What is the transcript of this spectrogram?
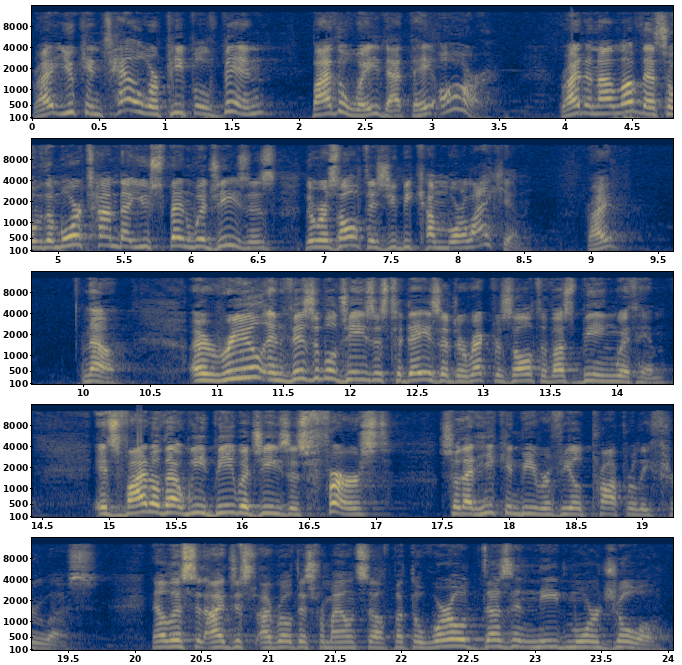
right? You can tell where people have been by the way that they are. Right? And I love that. So the more time that you spend with Jesus, the result is you become more like him. Right? Now, a real invisible Jesus today is a direct result of us being with him. It's vital that we be with Jesus first so that he can be revealed properly through us. Now listen, I just I wrote this for my own self, but the world doesn't need more Joel.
